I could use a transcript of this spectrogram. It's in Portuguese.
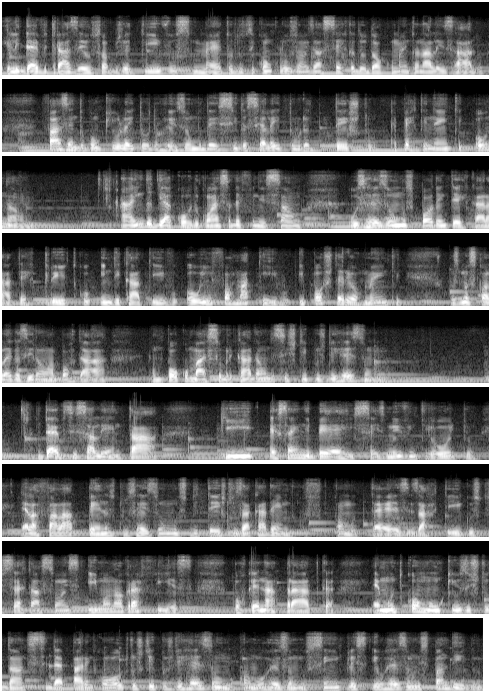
Ele deve trazer os objetivos, métodos e conclusões acerca do documento analisado, fazendo com que o leitor do resumo decida se a leitura do texto é pertinente ou não. Ainda de acordo com essa definição, os resumos podem ter caráter crítico, indicativo ou informativo, e posteriormente, os meus colegas irão abordar um pouco mais sobre cada um desses tipos de resumo. Deve-se salientar que essa NBR 6028, ela fala apenas dos resumos de textos acadêmicos, como teses, artigos, dissertações e monografias, porque na prática é muito comum que os estudantes se deparem com outros tipos de resumo, como o resumo simples e o resumo expandido.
